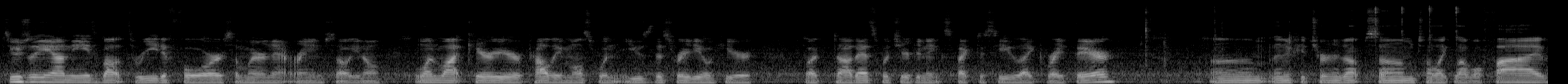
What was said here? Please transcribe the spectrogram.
it's usually on these about three to four, somewhere in that range. So you know, one watt carrier, probably most wouldn't use this radio here, but uh, that's what you're to expect to see like right there. Um, then if you turn it up some to like level five,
